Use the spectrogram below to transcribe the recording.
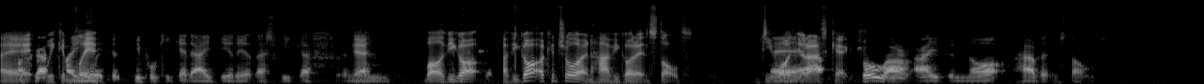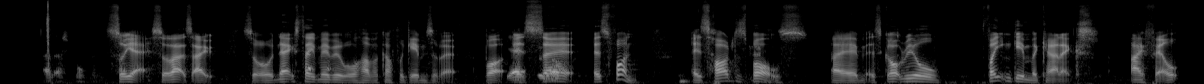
Uh, we can play it. People could get the idea of it this week if, and Yeah. then Well, have you got have you got a controller and have you got it installed? Do you want your Uh, ass kicked? controller. I do not have it installed at this moment. So yeah, so that's out. So next time maybe we'll have a couple of games of it. But Yes, it's uh, it's fun. It's hard as balls. Um, it's got real fighting game mechanics. I felt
